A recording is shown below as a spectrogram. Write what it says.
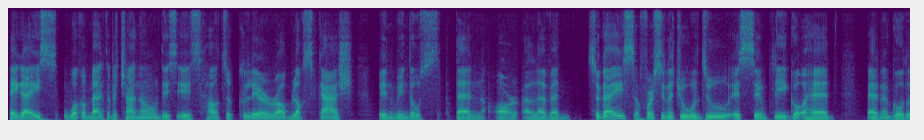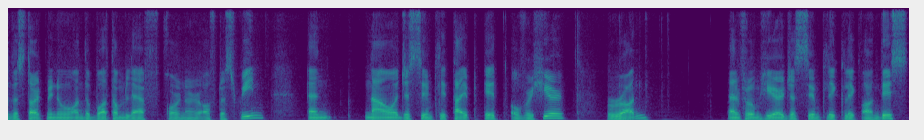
Hey guys, welcome back to the channel. This is how to clear Roblox cache in Windows 10 or 11. So guys, first thing that you will do is simply go ahead and go to the start menu on the bottom left corner of the screen. And now just simply type it over here, run. And from here, just simply click on this,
